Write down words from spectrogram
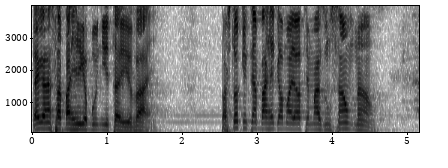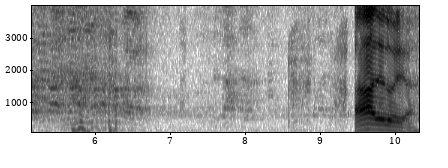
Pega nessa barriga bonita aí, vai. Pastor, quem tem a barriga maior tem mais unção? Não. Aleluia.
